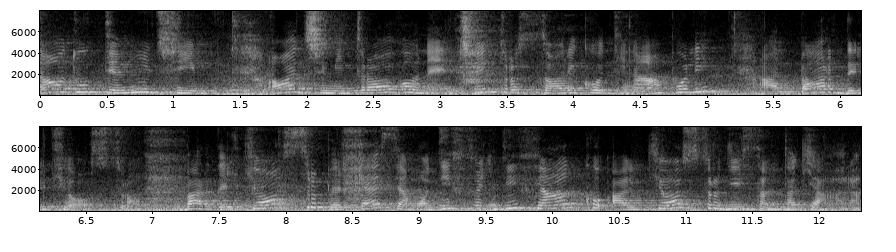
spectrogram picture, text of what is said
Ciao a tutti amici, oggi mi trovo nel centro storico di Napoli al Bar del Chiostro. Bar del Chiostro perché siamo di, di fianco al chiostro di Santa Chiara.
